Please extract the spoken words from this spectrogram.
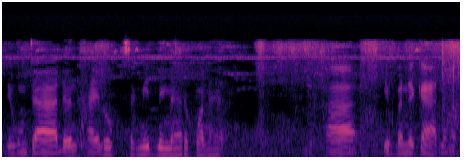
เดี๋ยวผมจะเดินถ่ายรูปสักนิดนึงนะฮะทุกคนนะฮะพาเก็บบรรยากาศนะครับ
